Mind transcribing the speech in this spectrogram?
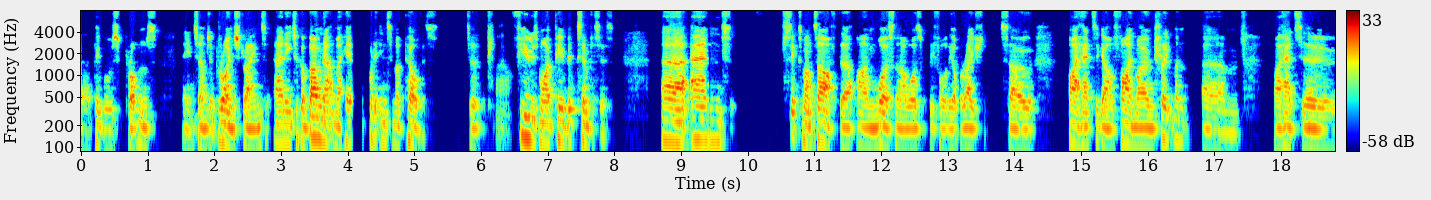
uh, people's problems in terms of groin strains. And he took a bone out of my hip and put it into my pelvis to Wow. fuse my pubic symphysis. Uh, and six months after, I'm worse than I was before the operation. So I had to go and find my own treatment. Um, I had to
